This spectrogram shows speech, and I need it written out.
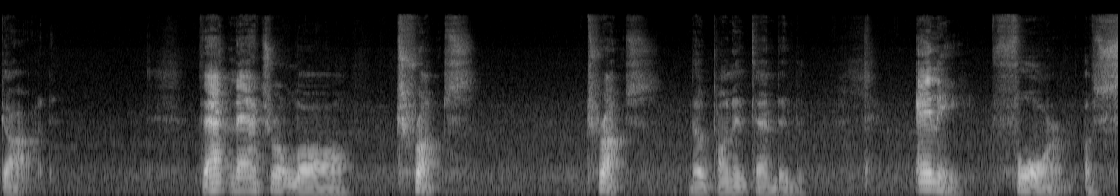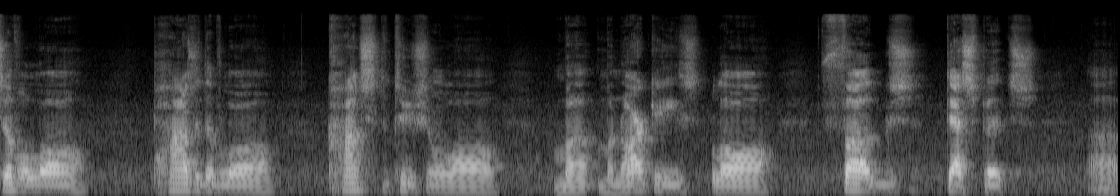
God, that natural law trumps, trumps no pun intended, any form of civil law, positive law, constitutional law, mo- monarchies law, thugs, despots, uh,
